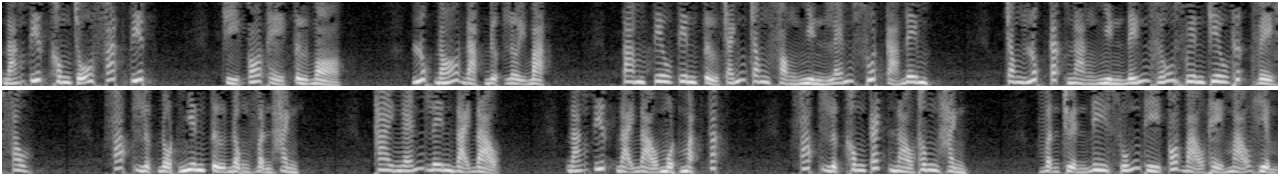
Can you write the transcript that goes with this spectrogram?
đáng tiếc không chỗ phát tiết, chỉ có thể từ bỏ, lúc đó đạt được lời bạc, tam tiêu tiên tử tránh trong phòng nhìn lén suốt cả đêm, trong lúc các nàng nhìn đến hữu duyên chiêu thức về sau, pháp lực đột nhiên tự động vận hành, thai ngén lên đại đạo, đáng tiếc đại đạo một mặt tắc, pháp lực không cách nào thông hành, vận chuyển đi xuống thì có bảo thể mạo hiểm,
